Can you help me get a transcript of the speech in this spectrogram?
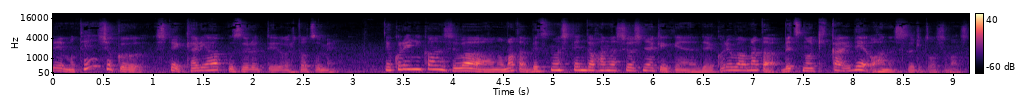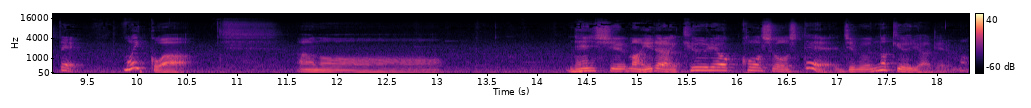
でも転職してキャリアアップするっていうのが1つ目。でこれに関してはあのまた別の視点でお話をしなきゃいけないのでこれはまた別の機会でお話しするとしましてもう1個はあのー年収まあ言うたら給料交渉して自分の給料を上げる、まあ、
